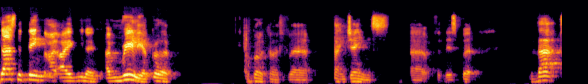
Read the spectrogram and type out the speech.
that's the thing. I, I you know, I really, I've got to, I've got to kind of uh, thank James uh, for this, but that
